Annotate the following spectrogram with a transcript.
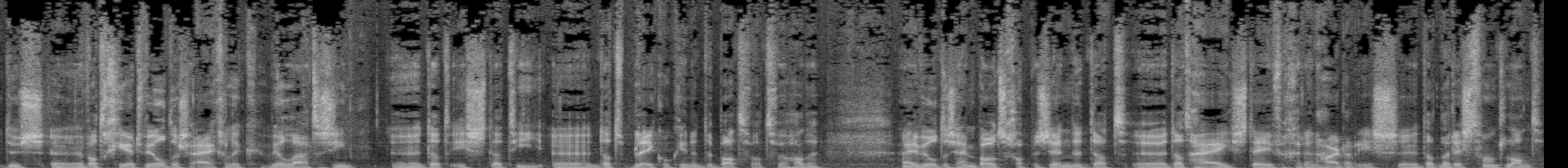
Dus uh, wat Geert Wilders eigenlijk wil laten zien, dat is dat hij, dat bleek ook in het debat wat we hadden. Hij wilde zijn boodschappen zenden dat, dat hij steviger en harder is dan de rest van het land.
